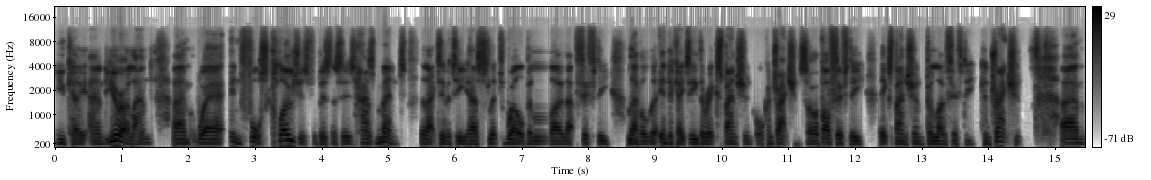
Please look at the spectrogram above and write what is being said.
UK and Euroland, um, where enforced closures for businesses has meant that activity has slipped well below that 50 level that indicates either expansion or contraction. So above 50 expansion, below 50 contraction. Um,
